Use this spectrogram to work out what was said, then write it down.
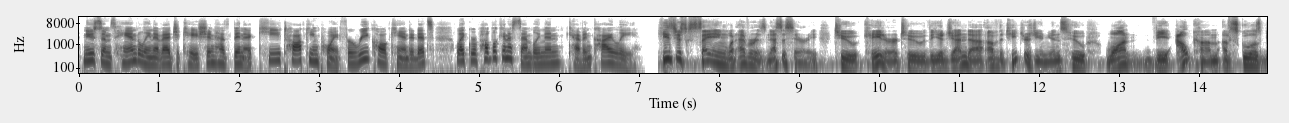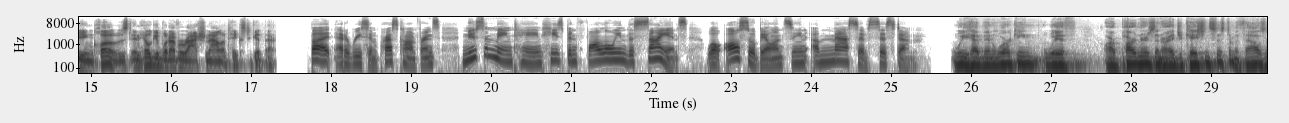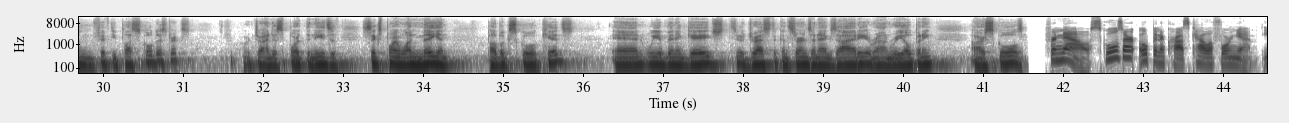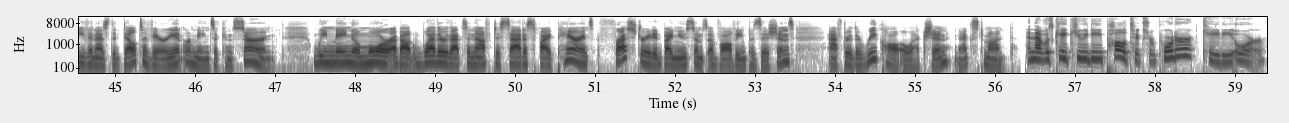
Newsom's handling of education has been a key talking point for recall candidates like Republican Assemblyman Kevin Kiley. He's just saying whatever is necessary to cater to the agenda of the teachers' unions who want the outcome of schools being closed, and he'll give whatever rationale it takes to get there. But at a recent press conference, Newsom maintained he's been following the science while also balancing a massive system. We have been working with our partners in our education system, 1,050 plus school districts. We're trying to support the needs of 6.1 million public school kids. And we have been engaged to address the concerns and anxiety around reopening our schools. For now, schools are open across California, even as the Delta variant remains a concern. We may know more about whether that's enough to satisfy parents frustrated by Newsom's evolving positions after the recall election next month. And that was KQED politics reporter Katie Orr.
